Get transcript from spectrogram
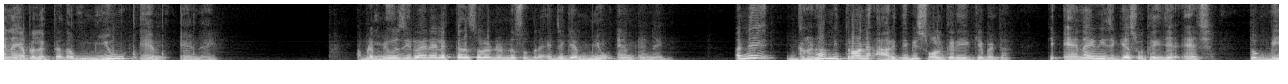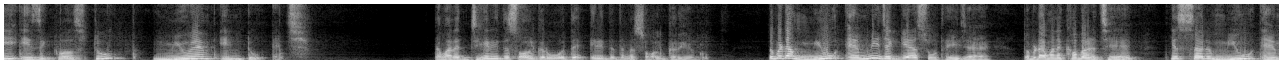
NI આપણે લખતા હતા મ્યુ એમ એનઆઈ આપણે મ્યુ ઝીરો એનઆઈ લખતા હતા સોલેનોઇડનું સૂત્ર, એ જગ્યાએ મ્યુ એમ એનઆઈ અને ઘણા મિત્રો આને આ રીતે બી સોલ્વ કરી શકીએ બેટા, કે એનઆઈ ની જગ્યાએ શું થઈ જાય? એચ તો B is equals to mu M into H તમારે જે રીતે સોલ્વ કરવું હોય એ રીતે તમે સોલ્વ કરી શકો. તો બેટા મ્યુ એમ ની જગ્યાએ શું થઈ જાય? તો બેટા, મને ખબર છે કે sir mu M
